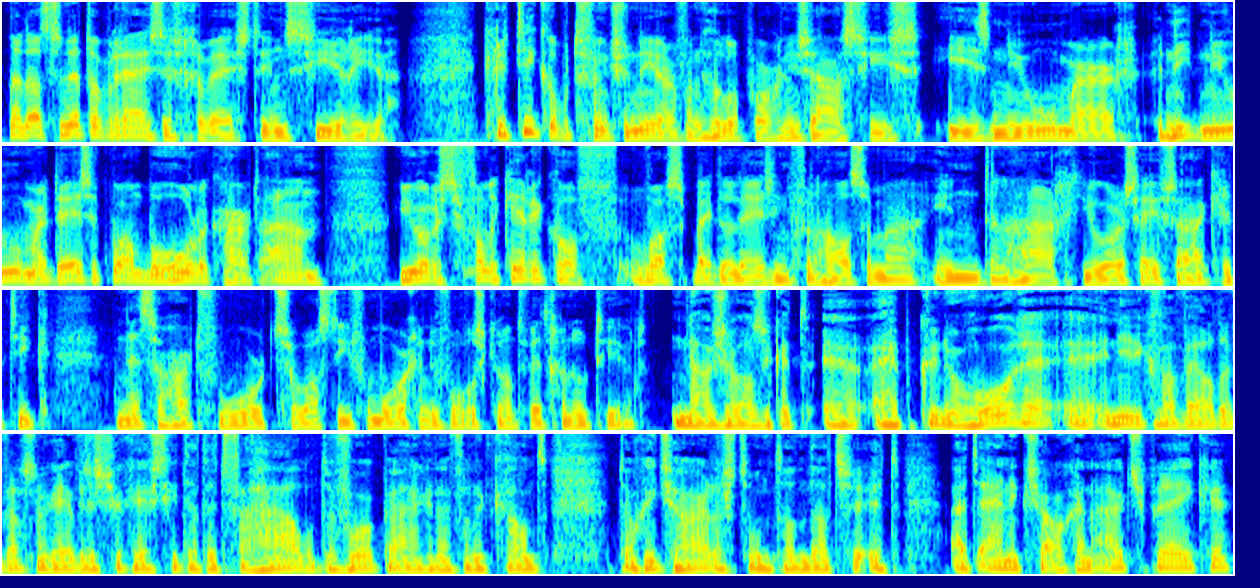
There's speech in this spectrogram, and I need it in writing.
nadat ze net op reis is geweest in Syrië. Kritiek op het functioneren van hulporganisaties is nieuw, maar niet nieuw... maar deze kwam behoorlijk hard aan. Joris van der Kerkhof was bij de lezing van Halsema in Den Haag. Joris, heeft haar kritiek net zo hard verwoord... zoals die vanmorgen in de Volkskrant werd genoteerd? Nou, zoals ik het uh, heb kunnen horen uh, in ieder geval wel. Er was nog even de suggestie dat het verhaal op de voorpagina van de krant... toch iets harder stond dan dat ze het uiteindelijk zou gaan uitspreken.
